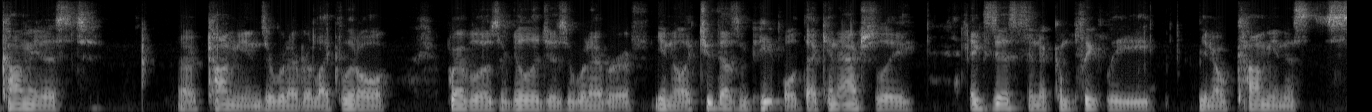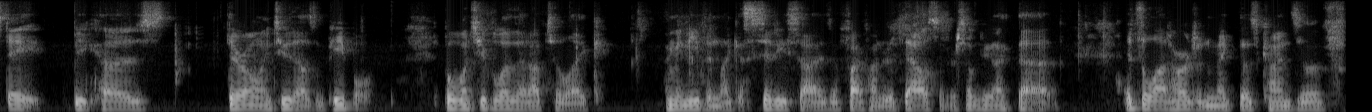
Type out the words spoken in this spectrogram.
communist uh, communes or whatever, like little pueblos or villages or whatever, of you know, like two thousand people that can actually exist in a completely you know communist state because there are only two thousand people. But once you blow that up to like, I mean, even like a city size of five hundred thousand or something like that, it's a lot harder to make those kinds of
